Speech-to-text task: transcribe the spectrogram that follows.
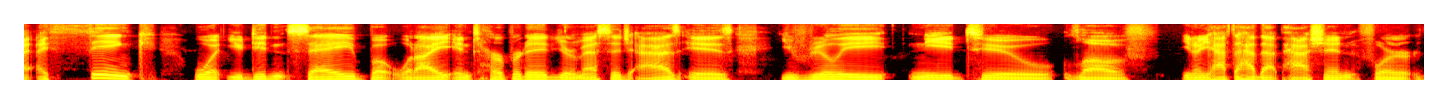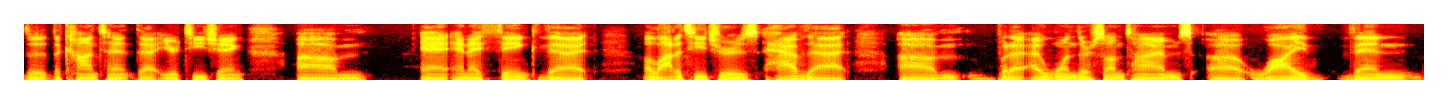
I, I think what you didn't say, but what I interpreted your message as is you really need to love. You know, you have to have that passion for the the content that you're teaching, um, and and I think that a lot of teachers have that. Um, but I, I, wonder sometimes uh, why then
